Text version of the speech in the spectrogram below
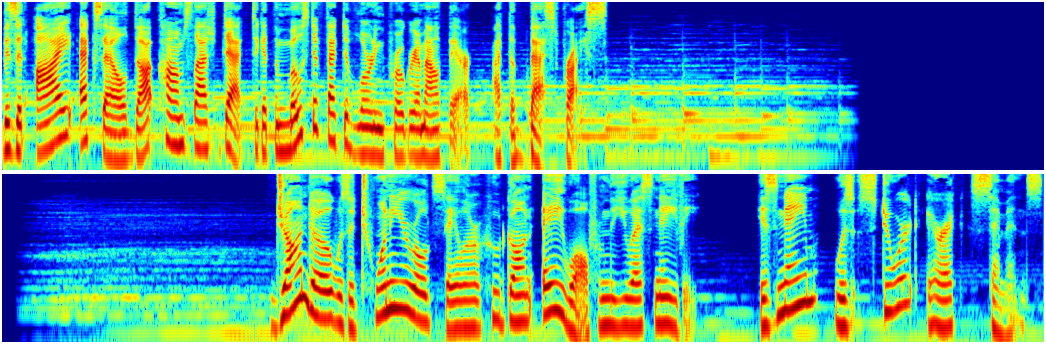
Visit ixl.com slash deck to get the most effective learning program out there at the best price. John Doe was a 20 year old sailor who'd gone AWOL from the U.S. Navy. His name was Stewart Eric Simmons.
